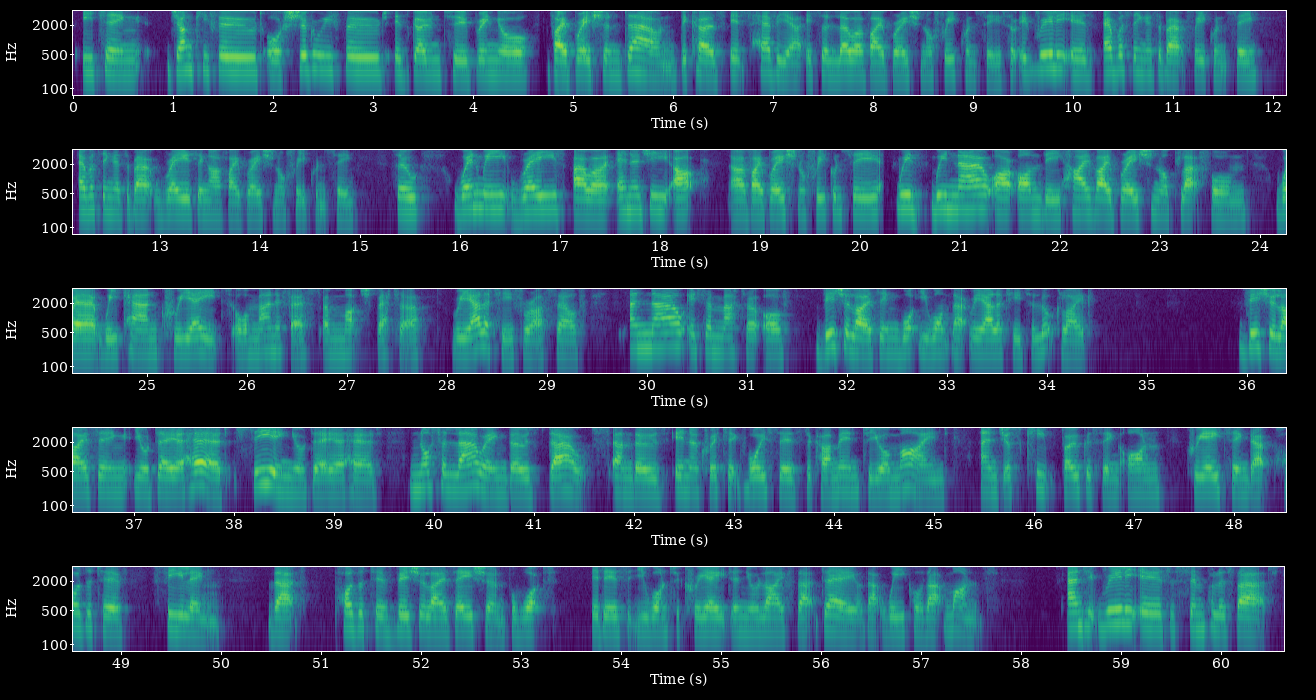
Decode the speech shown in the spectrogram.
Eating junky food or sugary food is going to bring your vibration down because it's heavier, it's a lower vibrational frequency. So it really is everything is about frequency, everything is about raising our vibrational frequency. So when we raise our energy up, our vibrational frequency. We we now are on the high vibrational platform where we can create or manifest a much better reality for ourselves. And now it's a matter of visualizing what you want that reality to look like. Visualizing your day ahead, seeing your day ahead, not allowing those doubts and those inner critic voices to come into your mind, and just keep focusing on creating that positive feeling, that positive visualization for what it is that you want to create in your life that day or that week or that month. And it really is as simple as that.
